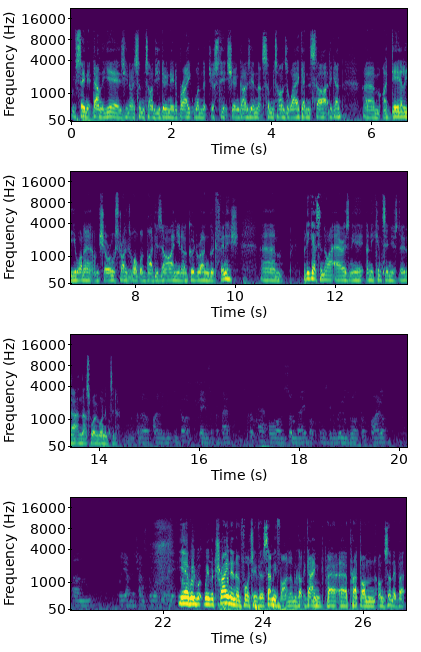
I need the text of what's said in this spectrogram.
we've seen it down the years. You know, sometimes you do need a break, one that just hits you and goes in. That's sometimes a way again to start it again. Um, ideally, you want to. I'm sure all strikers want one by design. You know, good run, good finish. Um, but he gets in the right areas and he and he continues to do that, and that's what we want him to do. I know. Finally, you, have got a game to prepare prepare for on Sunday, but obviously the Women's World Cup final. Um, Will you have the chance to watch it? Yeah, we, we were training, unfortunately, for the semi final, and we've got the game prep, uh, prep on, on Sunday, but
